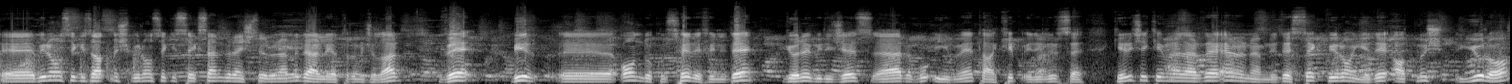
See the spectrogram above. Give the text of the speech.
E, 1.18.60, 1.18.80 dirençleri önemli değerli yatırımcılar ve bir e, 19 hedefini de görebileceğiz eğer bu ivme takip edilirse. Geri çekilmelerde en önemli destek 1.17.60 euro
